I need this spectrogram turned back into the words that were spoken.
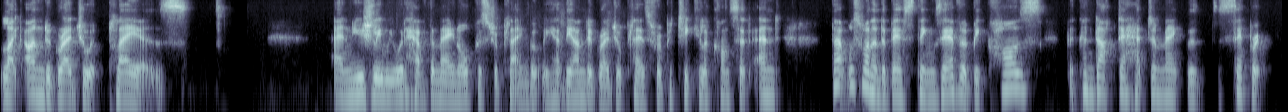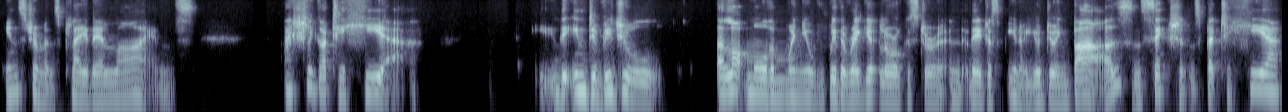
like undergraduate players and usually we would have the main orchestra playing, but we had the undergraduate players for a particular concert. And that was one of the best things ever because the conductor had to make the separate instruments play their lines. I actually got to hear the individual a lot more than when you're with a regular orchestra and they're just, you know, you're doing bars and sections, but to hear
